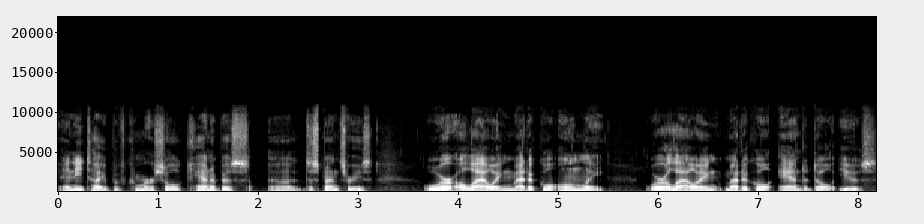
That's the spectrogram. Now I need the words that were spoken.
any type of commercial cannabis uh, dispensaries or allowing medical only or allowing medical and adult use.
